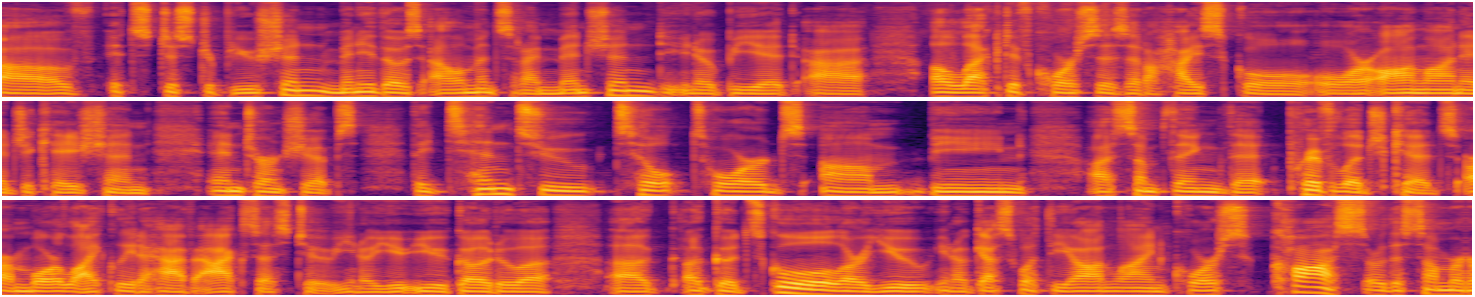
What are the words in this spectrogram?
of its distribution. Many of those elements that I mentioned, you know, be it uh, elective courses at a high school or online education, internships, they tend to tilt towards um, being uh, something that privileged kids are more likely to have access to. You know, you, you go to a, a, a good school or you, you know, guess what the online course costs or the summer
